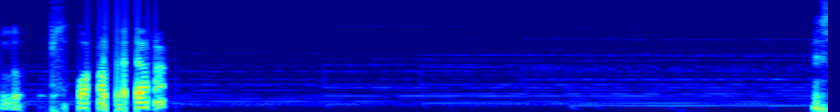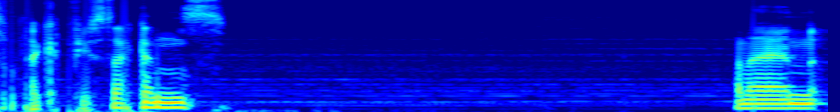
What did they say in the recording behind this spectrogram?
We'll apply that. This will take a few seconds. And then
